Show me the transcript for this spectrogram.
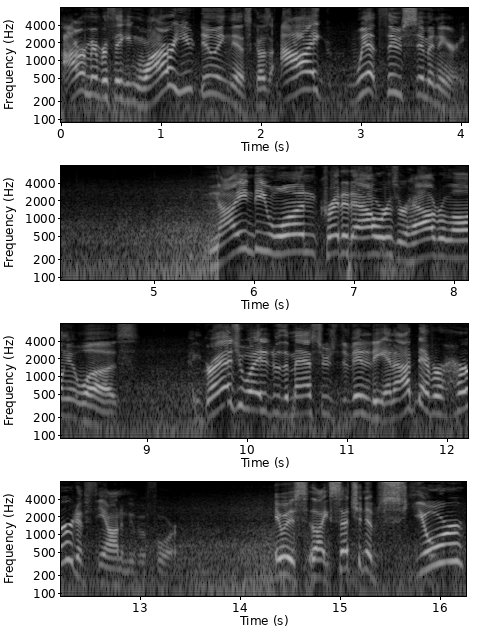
I remember thinking, why are you doing this? Because I went through seminary. 91 credit hours or however long it was, and graduated with a Master's Divinity, and I'd never heard of theonomy before. It was like such an obscure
